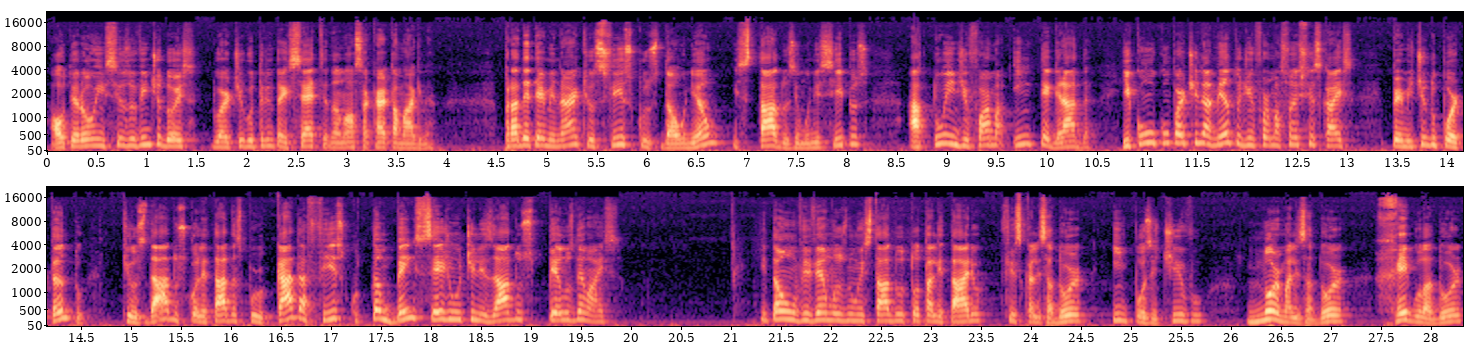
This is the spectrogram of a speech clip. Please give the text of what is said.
alterou o inciso 22 do artigo 37 da nossa Carta Magna, para determinar que os fiscos da União, estados e municípios atuem de forma integrada e com o compartilhamento de informações fiscais, permitindo, portanto, que os dados coletados por cada fisco também sejam utilizados pelos demais. Então, vivemos num estado totalitário, fiscalizador, impositivo, normalizador, regulador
